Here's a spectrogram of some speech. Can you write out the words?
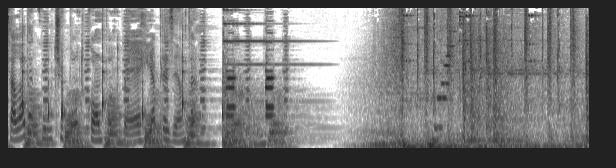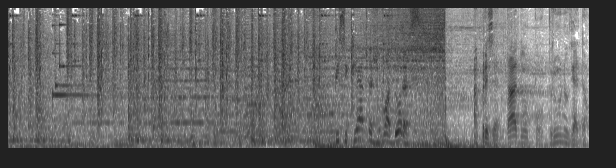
Saladacult.com.br apresenta. Bicicletas Voadoras. Apresentado por Bruno Guedon.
